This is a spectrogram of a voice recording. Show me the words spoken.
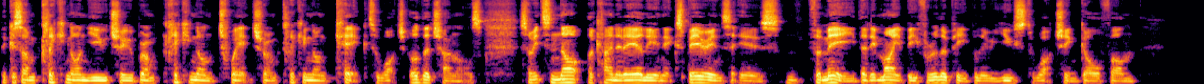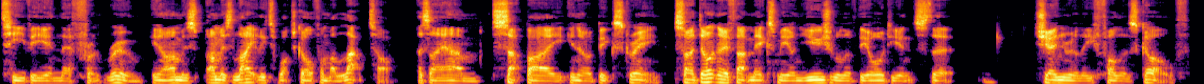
because I'm clicking on YouTube or I'm clicking on Twitch or I'm clicking on Kick to watch other channels. So it's not a kind of alien experience it is for me that it might be for other people who are used to watching golf on TV in their front room. You know, I'm as I'm as likely to watch golf on my laptop as I am sat by, you know, a big screen. So I don't know if that makes me unusual of the audience that generally follows golf,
